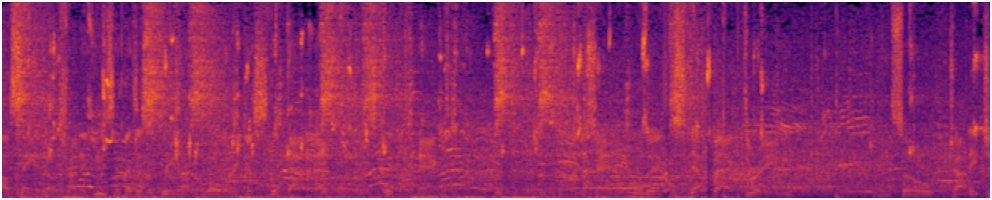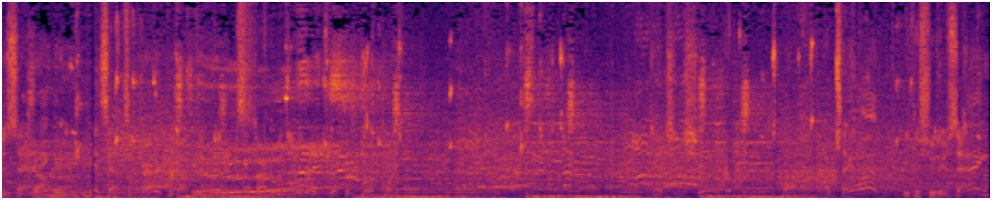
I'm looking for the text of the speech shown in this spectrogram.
I was saying, though. Trying to use him as a screener on a roller. He just slipped out of that one. Just couldn't connect. Juzang with a step back three. And so Johnny Juzang has had some very productive minutes. Started with that road trip in Brooklyn. Catch and shoot. I'll tell you what. He can shoot it. Juzang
